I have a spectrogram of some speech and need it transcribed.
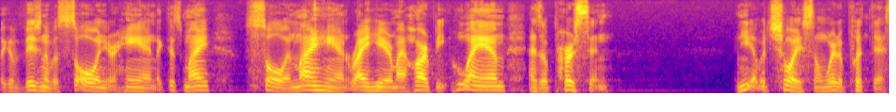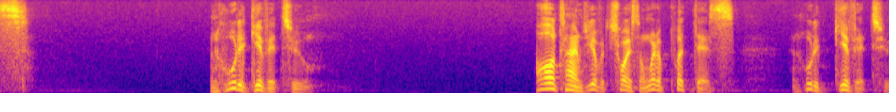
like a vision of a soul in your hand. Like this, my soul in my hand, right here, my heartbeat, who I am as a person. And you have a choice on where to put this and who to give it to all times you have a choice on where to put this and who to give it to.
